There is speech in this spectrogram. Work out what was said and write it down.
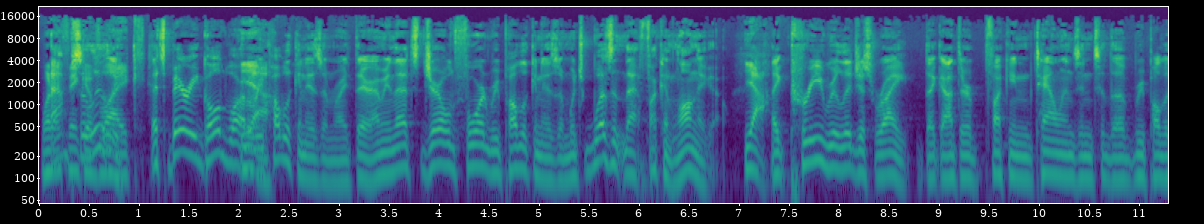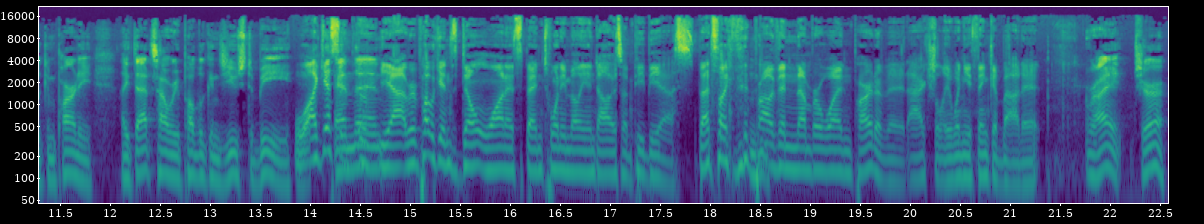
When I think of like that's Barry Goldwater Yeah. Republicanism right there. I mean, that's Gerald Ford Republicanism, which wasn't that fucking long ago. Yeah. Like pre religious right that got their fucking talons into the Republican Party. Like that's how Republicans used to be. Well, I guess and it- then yeah, Republicans don't want to spend twenty million dollars on PBS. That's like the, probably the number one part of it, actually, when you think about it. Right, sure.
